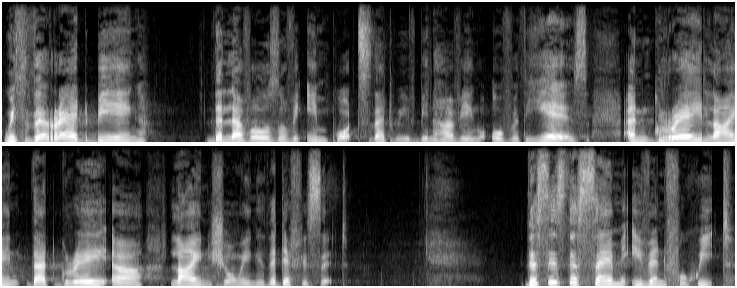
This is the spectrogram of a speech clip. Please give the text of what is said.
with the red being the levels of imports that we've been having over the years, and gray line, that gray uh, line showing the deficit. This is the same even for wheat.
